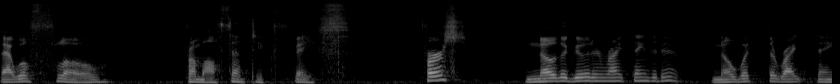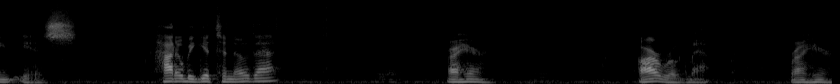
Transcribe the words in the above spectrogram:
that will flow from authentic faith. First, know the good and right thing to do, know what the right thing is. How do we get to know that? Right here. Our roadmap, right here.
